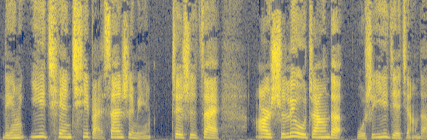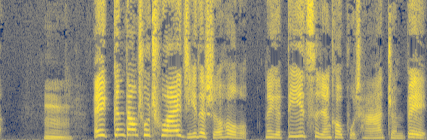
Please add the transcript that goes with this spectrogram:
零一千七百三十名，这是在二十六章的五十一节讲的。嗯，哎，跟当初出埃及的时候那个第一次人口普查准备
